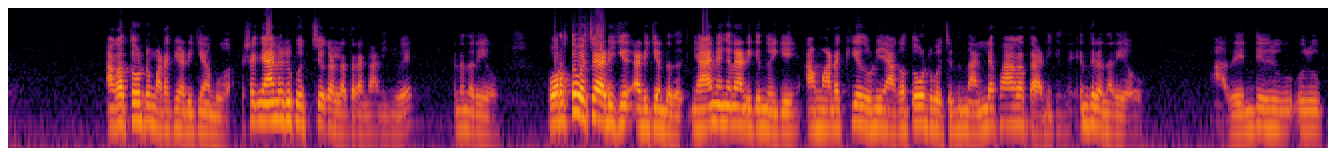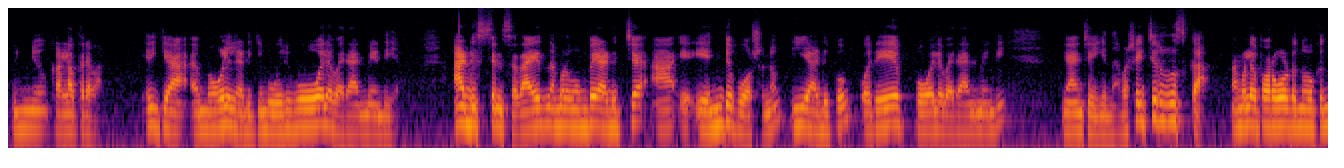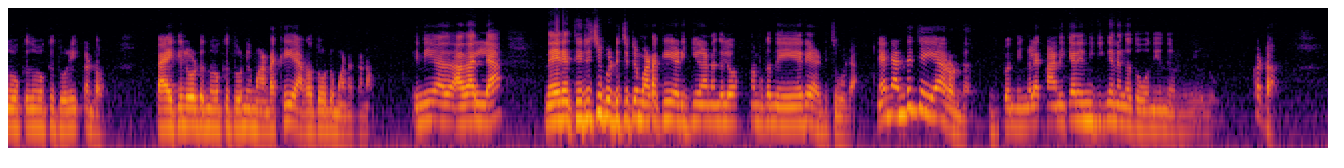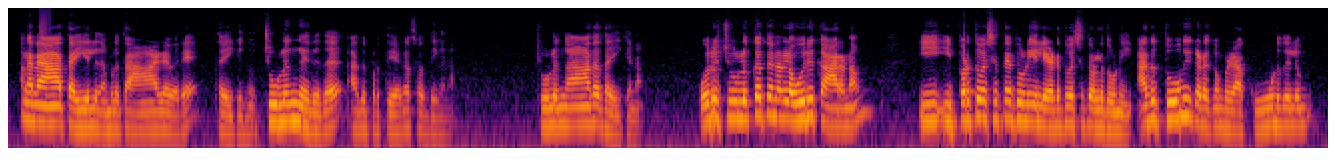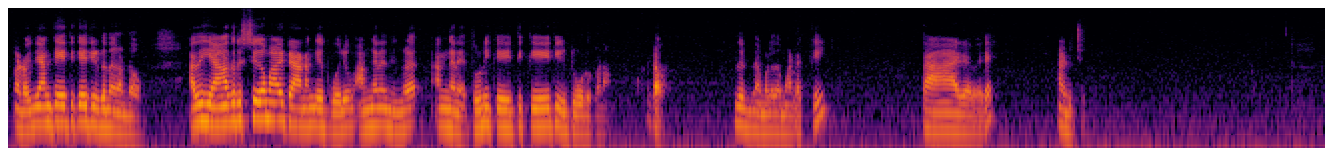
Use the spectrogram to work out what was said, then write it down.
അകത്തോട്ട് മടക്കി അടിക്കാൻ പോവുക. പക്ഷെ ഞാനൊരു കൊച്ചു കള്ളത്തരം കാണിക്കുവേ. എന്നറിയോ പുറത്ത് വെച്ച് അടിക്ക അടിക്കേണ്ടത്. ഞാൻ എങ്ങനെ അടിക്കുന്നു നോക്കിയേ? ആ മടക്കിയ തുണി അകത്തോട്ട് വെച്ചിട്ട് നല്ല ഭാഗത്താണ് അടിക്കുന്നത് എന്തിനാണെന്നറിയാവോ അതെന്റെ ഒരു ഒരു കുഞ്ഞു കള്ളത്തരവാണ് എനിക്ക് മുകളിൽ അടിക്കുമ്പോൾ ഒരുപോലെ വരാൻ വേണ്ടിയാണ് ആ ഡിസ്റ്റൻസ് അതായത് നമ്മൾ മുമ്പേ അടിച്ച ആ എൻഡ് പോർഷനും ഈ അടുപ്പും ഒരേപോലെ വരാൻ വേണ്ടി ഞാൻ ചെയ്യുന്നത്. പക്ഷേ ഇച്ചിരി റിസ്ക്കാണ് നമ്മൾ പുറകോട്ട് നോക്കി നോക്കി നോക്കി തുണി കണ്ടോ? ബാക്കിലോട്ട് നോക്കി തുണി മടക്കി അകത്തോട്ട് മടക്കണം. ഇനി അതല്ല നേരെ തിരിച്ചു പിടിച്ചിട്ട് മടക്കി അടിക്കുകയാണെങ്കിലോ നമുക്ക് നേരെ അടിച്ചു വിടാം ഞാൻ രണ്ടും ചെയ്യാറുണ്ട്. ഇപ്പം നിങ്ങളെ കാണിക്കാൻ എനിക്കിങ്ങനെ അങ്ങ് തോന്നിയെന്നുള്ളതേ ഉള്ളൂ. കേട്ടോ? അങ്ങനെ ആ തയ്യൽ നമ്മൾ താഴെ വരെ തയ്ക്കുന്നു. ചുളുങ്ങരുത് അത് പ്രത്യേകം ശ്രദ്ധിക്കണം. ചുളുങ്ങാതെ തയ്ക്കണം. ഒരു ചുളുക്കത്തിനുള്ള ഒരു കാരണം ഈ ഇപ്പുറത്ത് വശത്തെ തുണിയില്ലേ ഇടത്ത് വശത്തുള്ള തുണി? അത് തൂങ്ങി കിടക്കുമ്പോഴാണ് കൂടുതലും കണ്ടോ? ഞാൻ കയറ്റി കയറ്റി ഇടുന്ന കണ്ടോ? അത് യാദൃശ്ചികമായിട്ടാണെങ്കിൽ പോലും അങ്ങനെ നിങ്ങൾ അങ്ങനെ തുണി കയറ്റി കയറ്റി ഇട്ട് കൊടുക്കണം. കേട്ടോ? എന്നിട്ട് നമ്മളത് മടക്കി താഴെ വരെ അടിച്ചു.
